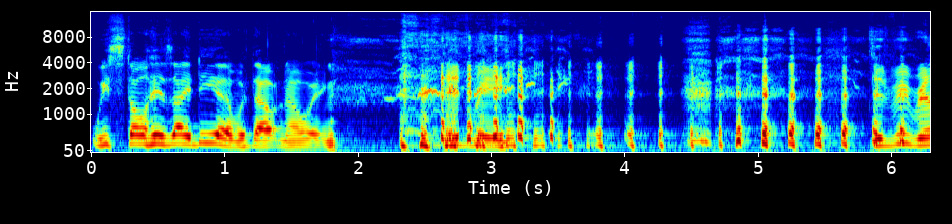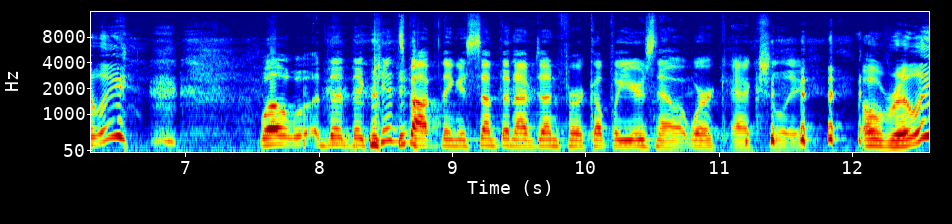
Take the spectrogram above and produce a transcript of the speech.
We stole his idea without knowing. Did we? Did we really? Well, the the Kidz Bop thing is something I've done for a couple years now at work, actually. Oh, really?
